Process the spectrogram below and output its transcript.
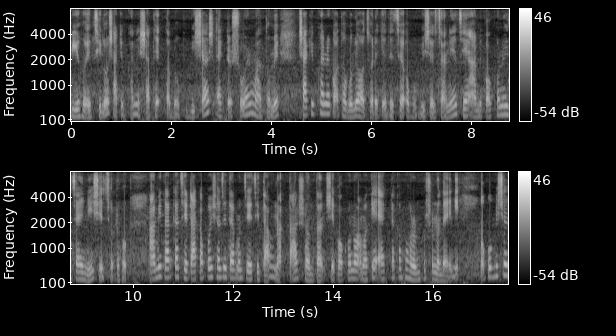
বিয়ে হয়েছিল শাকিব খানের সাথে। তবে অপবিশ্বাস একটা শোয়ের মাধ্যমে শাকিব খানের কথা বলে অঝরে কেঁদেছে। অপবিশ্বাস জানিয়েছে, আমি কখনোই চাইনি সে ছোট হোক। আমি তার কাছে টাকা পয়সা যে তেমন চেয়েছি তাও না। তার সন্তান, সে কখনো আমাকে এক টাকা ভরণ পোষণও দেয়নি অপবিশ্বাস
